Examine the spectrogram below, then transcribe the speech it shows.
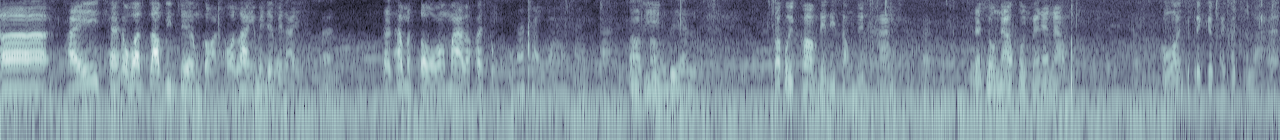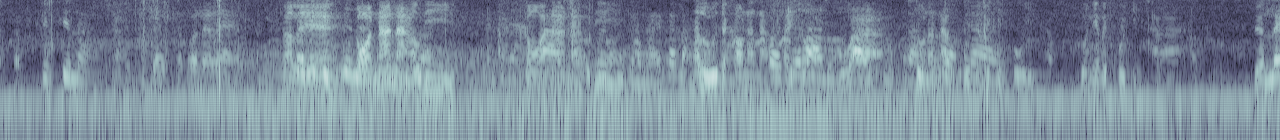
อ่าใช้ใช้คำว่ารับดินเดิมก่อนเพราะร่างยังไม่เดินไปไหน แต่ถ้ามันโตมากๆเราค่อยส่งปุ้มก็ขยายไปอยู่ที่เดือนถ้าปุ๋ยคอกเดือนที่สองเดือนครั้ง แต่ช่วงหน้าฝนไม่แนะนำเพราะว่าจะไปเกิดไฟท็อปทาร่าเป็นเชื้อราใช่เฉพาะหน้าแรงหน้าแรงก่อนหน้าหนาวดี ก่อนหน้าหนาวดี ถ้ารู้จะเข้าหน้าหนาวใส่ก่อนเพราะว่าช่วงหน้าหนาวทุเรียนจะไม่กินปุ๋ยครับ ตัวนี้เป็นปุ๋ยกินช้าครับ เดือนแร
